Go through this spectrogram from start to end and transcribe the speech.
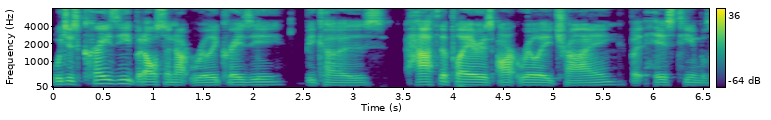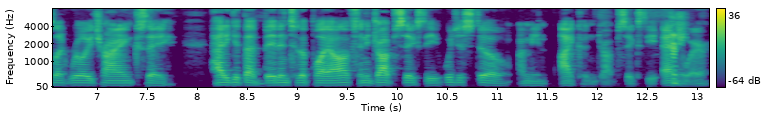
which is crazy, but also not really crazy because half the players aren't really trying, but his team was like really trying because they had to get that bid into the playoffs and he dropped 60, which is still, I mean, I couldn't drop 60 anywhere.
